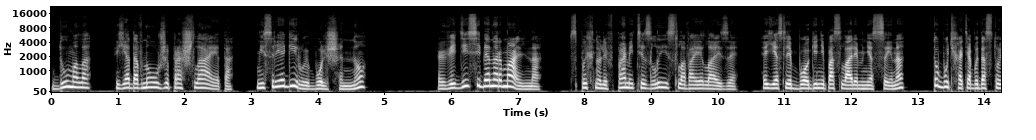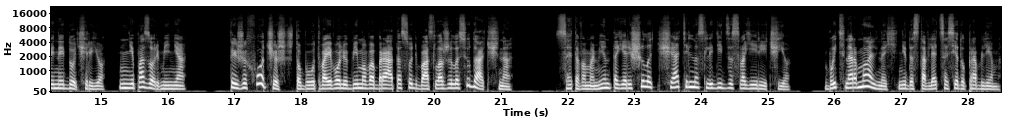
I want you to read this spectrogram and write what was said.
Думала, я давно уже прошла это, не среагирую больше, но... «Веди себя нормально», — вспыхнули в памяти злые слова Элайзы. «Если боги не послали мне сына, то будь хотя бы достойной дочерью, не позорь меня. Ты же хочешь, чтобы у твоего любимого брата судьба сложилась удачно». С этого момента я решила тщательно следить за своей речью. Быть нормальной, не доставлять соседу проблем.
